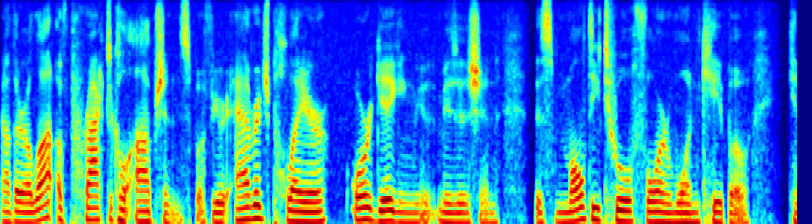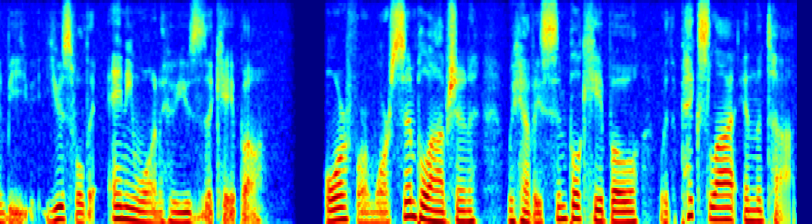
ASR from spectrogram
Now, there are a lot of practical options, but for your average player or gigging mu- musician, this multi tool 4 in 1 capo can be useful to anyone who uses a capo. Or for a more simple option, we have a simple capo with a pick slot in the top.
